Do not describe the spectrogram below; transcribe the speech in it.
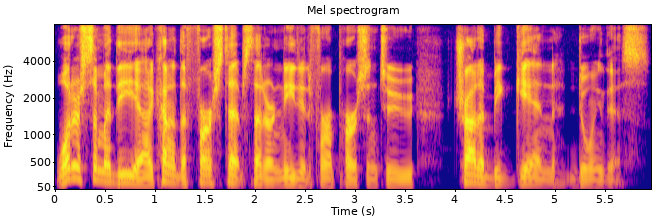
What are some of the uh, kind of the first steps that are needed for a person to try to begin doing this?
